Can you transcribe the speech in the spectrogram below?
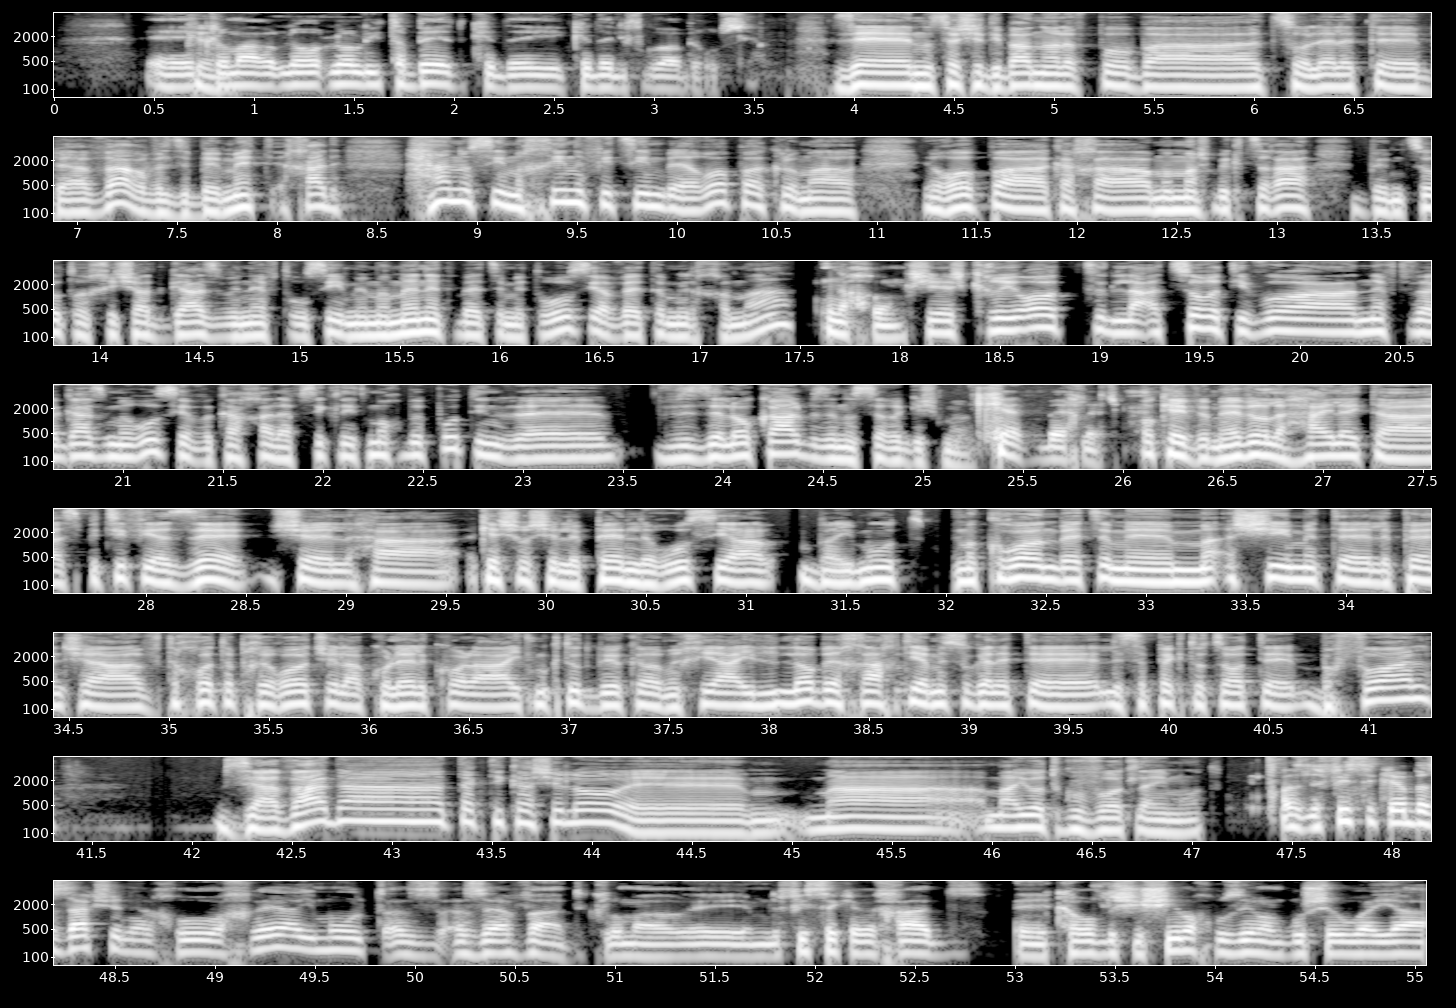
אה, כן. כלומר לא, לא להתאבד כדי, כדי לפגוע ברוסיה. זה נושא שדיברנו עליו פה בצוללת אה, בעבר אבל זה באמת אחד הנושאים הכי נפיצים באירופה כלומר אירופה ככה ממש בקצרה באמצעות רכישת גז ונפט רוסי מממנת בעצם את רוסיה ואת המלחמה. נכון. כשיש קריאות לעצור את יבוא הנפט והגז מרוסיה וככה להפסיק לתמוך בפוטין ו... וזה לא קל וזה נושא רגיש מאוד. כן בהחלט. אוקיי ומעבר להיילייט הספציפי הזה של הקשר של לפן לרוסיה בעימות מקרון בעצם אה, מאשים מאשים את אה, לפן שההבטחות הבחירות שלה כולל כל ההתמקדות ביוקר המחיה היא לא בהכרח תהיה מסוגלת אה, לספק תוצאות אה, בפועל. זה עבד הטקטיקה שלו מה מה היו התגובות לעימות. אז לפי סקרי בזק שנערכו אחרי העימות אז, אז זה עבד כלומר לפי סקר אחד קרוב ל-60 אחוזים אמרו שהוא היה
